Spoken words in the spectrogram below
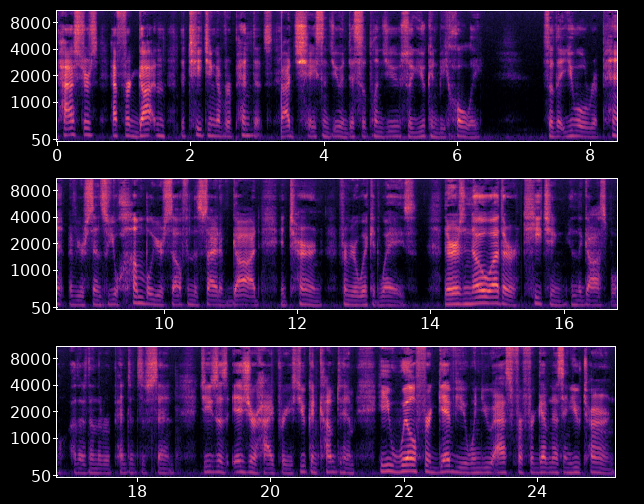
Pastors have forgotten the teaching of repentance. God chastens you and disciplines you so you can be holy so that you will repent of your sins, so you'll humble yourself in the sight of God and turn from your wicked ways. There is no other teaching in the gospel other than the repentance of sin. Jesus is your high priest. You can come to him. He will forgive you when you ask for forgiveness and you turn.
